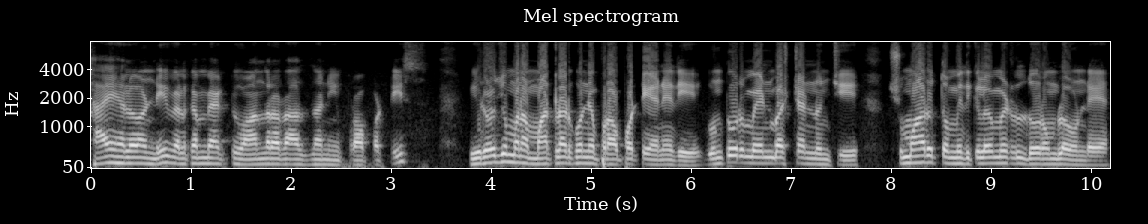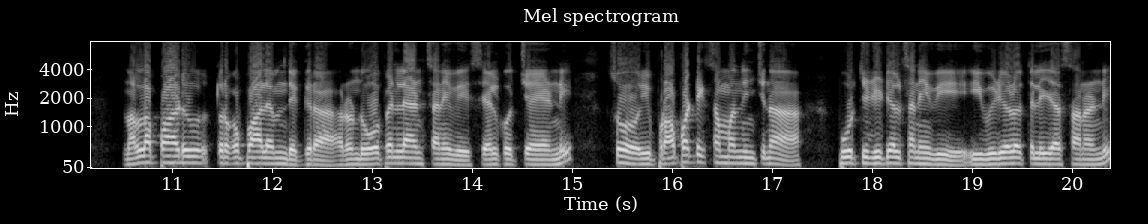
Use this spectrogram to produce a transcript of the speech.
హాయ్ హలో అండి. Welcome back to Andhra Rajadhani properties. ఈరోజు మనం మాట్లాడుకునే ప్రాపర్టీ అనేది గుంటూరు మెయిన్ బస్ స్టాండ్ నుంచి సుమారు తొమ్మిది కిలోమీటర్ల దూరంలో ఉండే నల్లపాడు తురకపాలెం దగ్గర రెండు ఓపెన్ ల్యాండ్స్ అనేవి సేల్కి వచ్చాయండి. సో ఈ ప్రాపర్టీకి సంబంధించిన పూర్తి డీటెయిల్స్ అనేవి ఈ వీడియోలో తెలియజేస్తానండి.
